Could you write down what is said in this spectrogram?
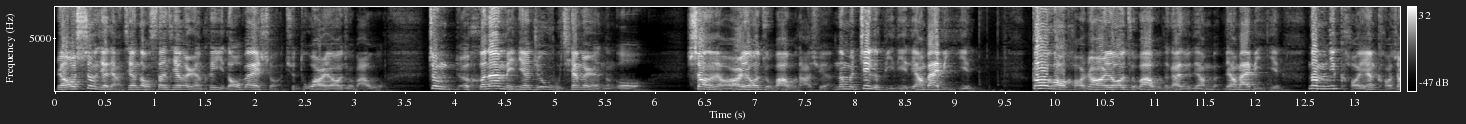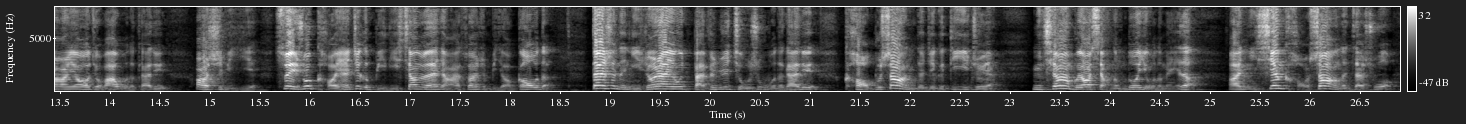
然后剩下两千到三千个人可以到外省去读二幺幺九八五。郑河南每年只有五千个人能够上得了二幺幺九八五大学，那么这个比例两百比一。高考考上二幺幺九八五的概率两百两百比一，那么你考研考上二幺幺九八五的概率二十比一，所以说考研这个比例相对来讲还算是比较高的。但是呢，你仍然有百分之九十五的概率考不上你的这个第一志愿。你千万不要想那么多有的没的啊！你先考上了再说。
